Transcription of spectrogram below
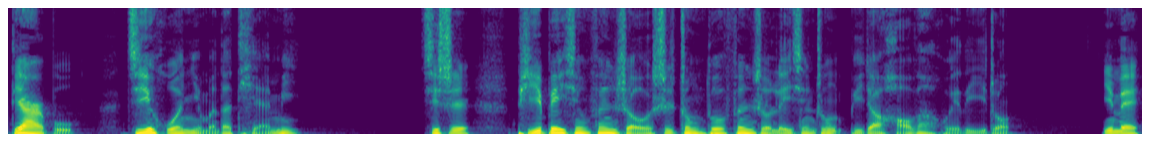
第二步，激活你们的甜蜜。其实，疲惫型分手是众多分手类型中比较好挽回的一种，因为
